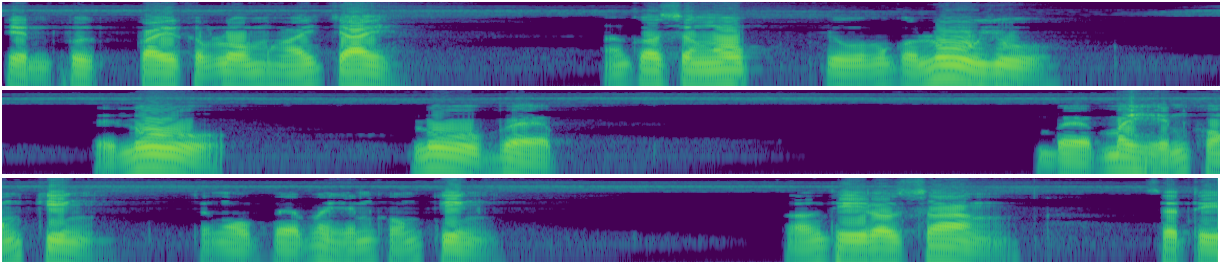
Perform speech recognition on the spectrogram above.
เห็นฝึกไปกับลมหายใจ มันก็สงบอยู่มันก็รู้อยู่ แต่รู้รู้แบบ แบบไม่เห็นของจริงสงบแบบไม่เห็นของจริงบางทีเราสร้างสติ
